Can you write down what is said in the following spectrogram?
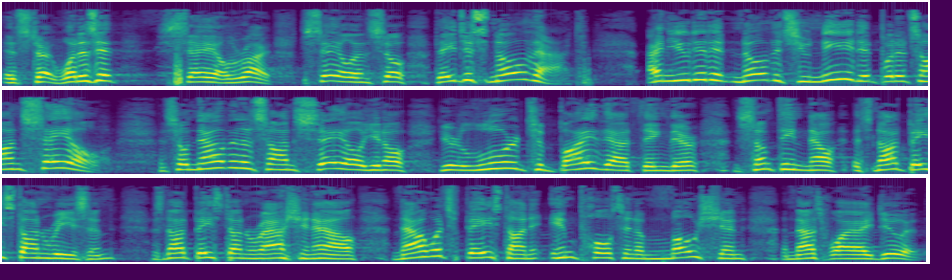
it's, what is it? Sale, right. Sale. And so they just know that. And you didn't know that you needed it, but it's on sale. And so now that it's on sale, you know, you're lured to buy that thing there. Something now, it's not based on reason. It's not based on rationale. Now it's based on impulse and emotion, and that's why I do it.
